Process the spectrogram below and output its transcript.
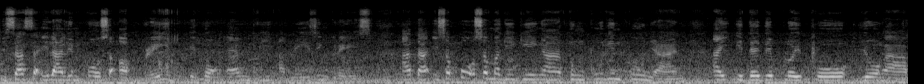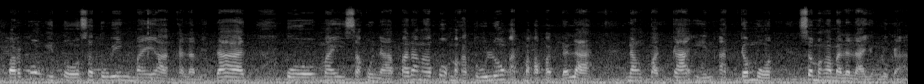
Isa sa ilalim po sa upgrade itong MV Amazing Grace at ah, isa po sa magiging ah, tungkulin po niyan ay ide-deploy po yung ah, barkong ito sa tuwing may ah, kalamidad o may sakuna para nga po makatulong at makapagdala ng pagkain at gamot sa mga malalayong lugar.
